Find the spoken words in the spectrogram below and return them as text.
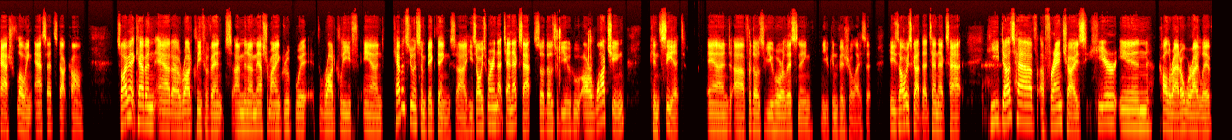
cashflowingassets.com. So I met Kevin at a Rod Khleif event. I'm in a mastermind group with Rod Khleif, and Kevin's doing some big things. Uh, he's always wearing that 10X hat. So those of you who are watching can see it. And uh, for those of you who are listening, you can visualize it. He's always got that 10X hat. He does have a franchise here in Colorado where I live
